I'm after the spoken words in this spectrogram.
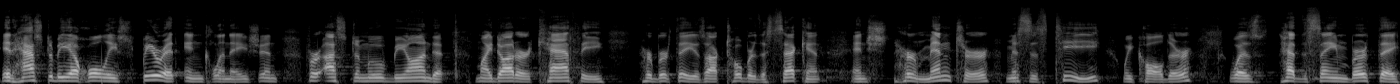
It has to be a Holy Spirit inclination for us to move beyond it. My daughter, Kathy, her birthday is October the 2nd, and sh- her mentor, Mrs. T, we called her, was had the same birthday.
